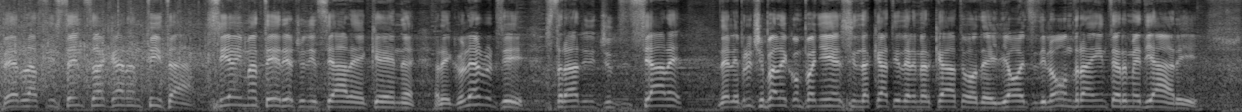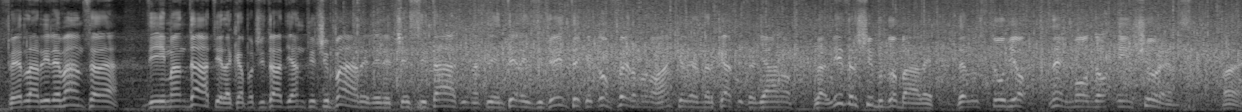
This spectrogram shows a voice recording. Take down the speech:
Per l'assistenza garantita sia in materia giudiziale che in regularity stragiudiziale delle principali compagnie e sindacati del mercato degli OIZ di Londra intermediari per la rilevanza di mandati e la capacità di anticipare le necessità di una clientela esigente che confermano anche nel mercato italiano la leadership globale dello studio nel mondo insurance. Vabbè.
